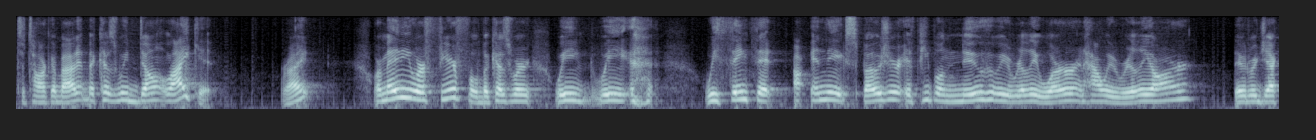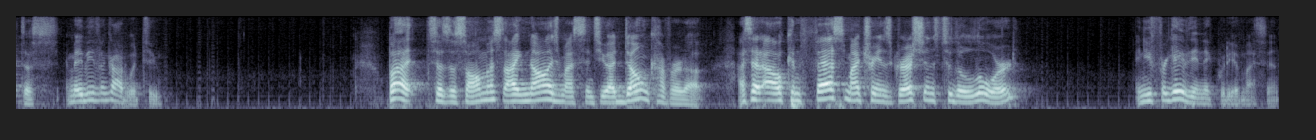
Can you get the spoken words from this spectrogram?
to talk about it because we don't like it right? Or maybe we're fearful because we're, we, we, we think that uh, in the exposure, if people knew who we really were and how we really are, they would reject us. And maybe even God would too. But, says the psalmist, I acknowledge my sin to you. I don't cover it up. I said, I'll confess my transgressions to the Lord, and you forgave the iniquity of my sin.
